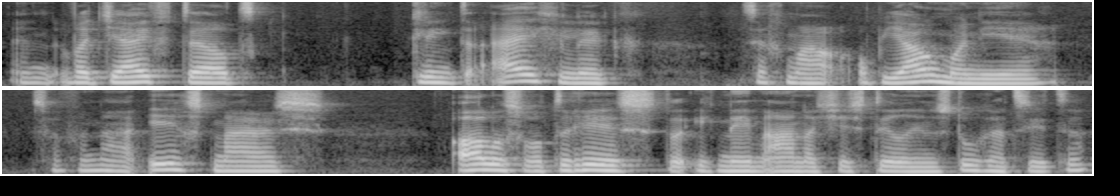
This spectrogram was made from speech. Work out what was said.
En wat jij vertelt klinkt eigenlijk, zeg maar, op jouw manier. Zo van, nou, eerst maar eens alles wat er is. Ik neem aan dat je stil in een stoel gaat zitten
